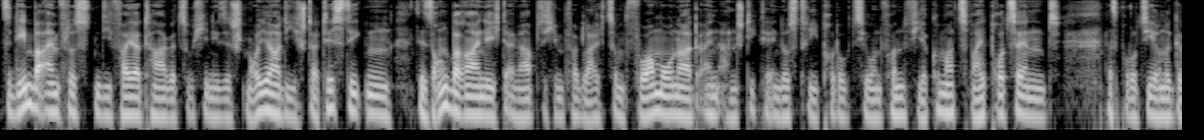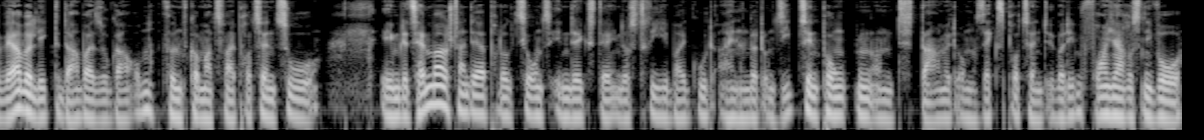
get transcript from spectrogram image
Zudem beeinflussten die Feiertage zu chinesisch Neujahr die Statistiken. Saisonbereinigt ergab sich im Vergleich zum Vormonat ein Anstieg der Industrieproduktion von 4,2 Prozent. Das produzierende Gewerbe legte dabei sogar um 5,2 Prozent zu. Im Dezember stand der Produktionsindex der Industrie bei gut 117 Punkten und damit um 6 Prozent über dem Vorjahresniveau.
